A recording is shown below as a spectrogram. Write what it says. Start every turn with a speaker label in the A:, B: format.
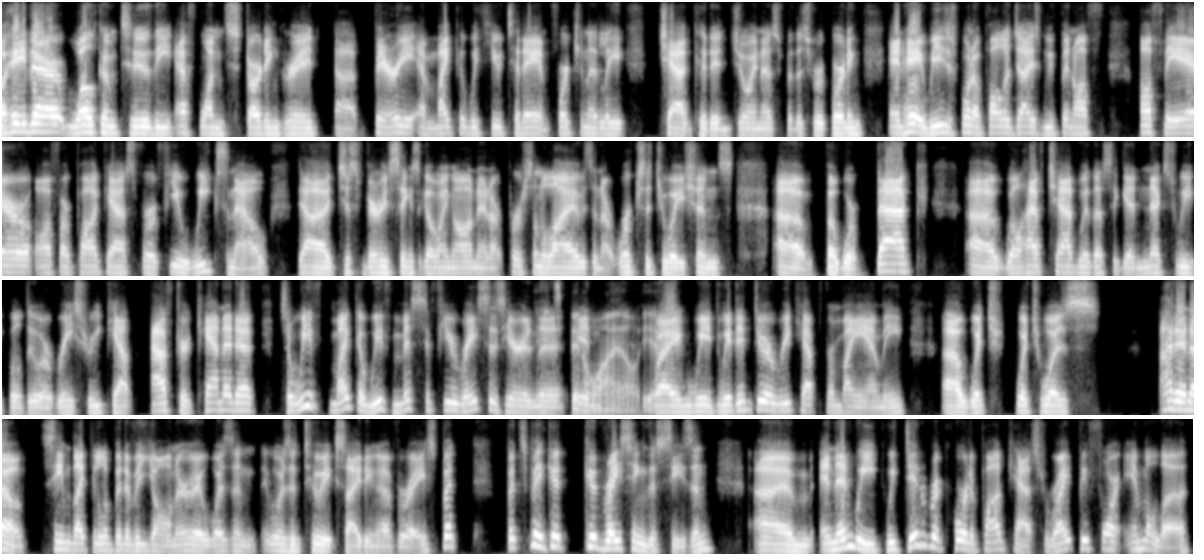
A: Well, hey there. Welcome to the F1 starting grid. Uh, Barry and Micah with you today. Unfortunately, Chad couldn't join us for this recording. And hey, we just want to apologize. We've been off off the air, off our podcast for a few weeks now. Uh, just various things going on in our personal lives and our work situations. Um, but we're back. Uh, we'll have Chad with us again next week. We'll do a race recap after Canada. So we've Micah, we've missed a few races here in the.
B: It's been
A: in,
B: a while, yeah.
A: Right, we we didn't do a recap from Miami, uh, which which was, I don't know, seemed like a little bit of a yawner. It wasn't it wasn't too exciting of a race, but but it's been good good racing this season. Um, and then we we did record a podcast right before Imola,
